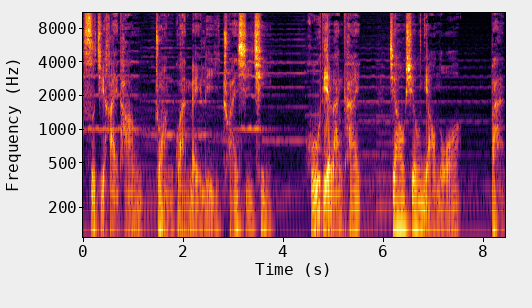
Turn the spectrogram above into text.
四季海棠。壮观美丽传喜庆，蝴蝶兰开，娇羞鸟挪，伴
